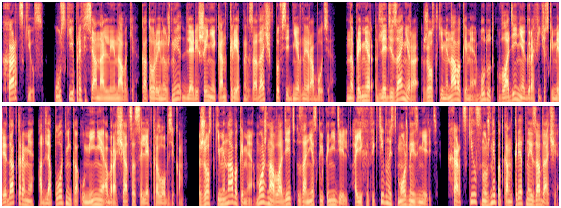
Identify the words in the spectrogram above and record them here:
Hard skills — узкие профессиональные навыки, которые нужны для решения конкретных задач в повседневной работе. Например, для дизайнера жесткими навыками будут владение графическими редакторами, а для плотника — умение обращаться с электролобзиком. Жесткими навыками можно овладеть за несколько недель, а их эффективность можно измерить. Hard skills нужны под конкретные задачи.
